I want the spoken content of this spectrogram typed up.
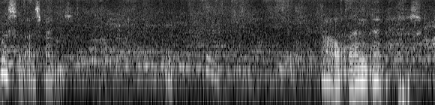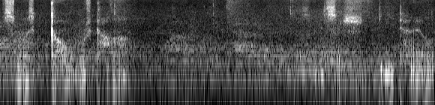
There's some nice paintings. Oh, and then it's nice gold colour. Such detail.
